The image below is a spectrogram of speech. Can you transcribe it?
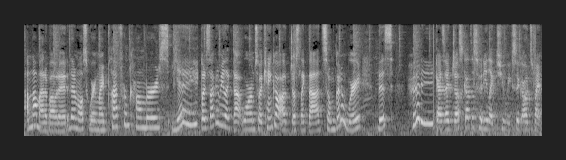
I'm not mad about it. then I'm also wearing my platform Converse, yay. But it's not gonna be like that warm, so I can't go out just like that, so I'm gonna wear this hoodie. Guys, I just got this hoodie like two weeks ago. It's my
